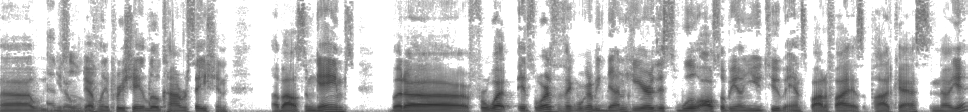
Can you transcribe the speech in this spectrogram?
Uh, we, you know, definitely appreciate a little conversation about some games. But uh, for what it's worth, I think we're gonna be done here. This will also be on YouTube and Spotify as a podcast. And uh, yeah,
